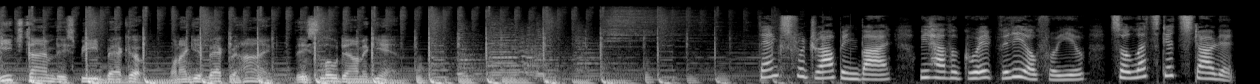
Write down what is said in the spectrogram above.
Each time they speed back up, when I get back behind, they slow down again. Thanks for dropping by, we have a great video for you, so let's get started.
